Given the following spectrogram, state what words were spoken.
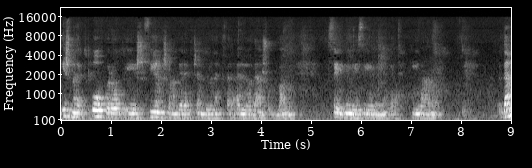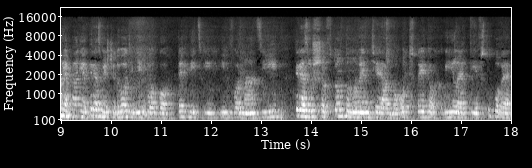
ismert pop, rock és filmslangerek csendülnek fel előadásokban. Szép művészi élményeket kívánok! Dámy a páni, a teraz mi ešte dovolte niekoľko technických informácií. Teraz už v tomto momente, alebo od tejto chvíle, tie vstupové,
